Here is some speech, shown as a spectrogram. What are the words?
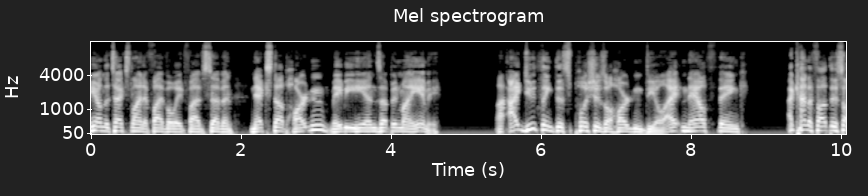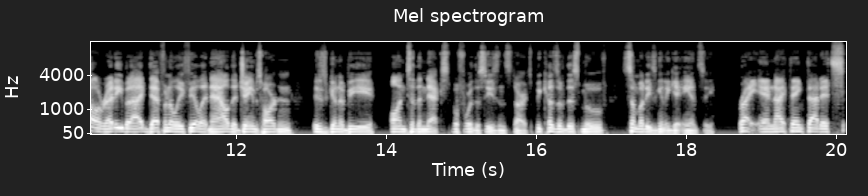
Here on the text line at 50857, next up Harden, maybe he ends up in Miami. I, I do think this pushes a Harden deal. I now think I kind of thought this already, but I definitely feel it now that James Harden is going to be on to the next before the season starts because of this move. Somebody's going to get antsy. Right, and I think that it's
